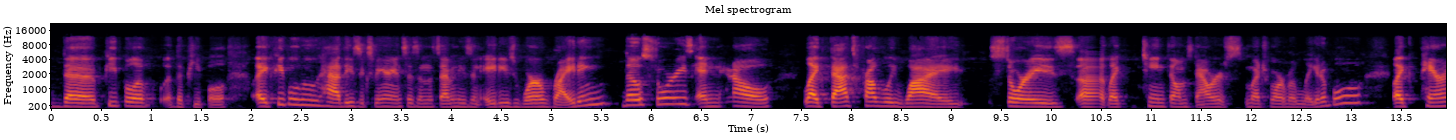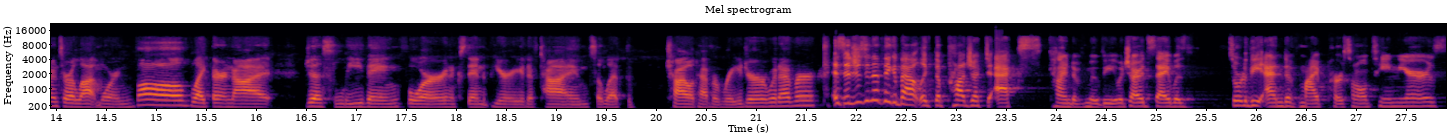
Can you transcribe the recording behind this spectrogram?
the people of the people, like people who had these experiences in the 70s and 80s were writing those stories. And now, like, that's probably why stories uh, like teen films now are much more relatable. Like, parents are a lot more involved. Like, they're not just leaving for an extended period of time to let the child have a rager or whatever. it's interesting to think about like the Project X kind of movie, which I would say was sort of the end of my personal teen years.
